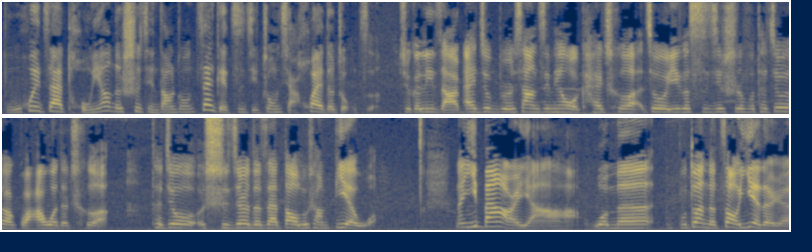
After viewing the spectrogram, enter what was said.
不会在同样的事情当中再给自己种下坏的种子。举个例子啊，哎，就比如像今天我开车，就有一个司机师傅，他就要刮我的车，他就使劲的在道路上别我。那一般而言啊，我们不断的造业的人，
